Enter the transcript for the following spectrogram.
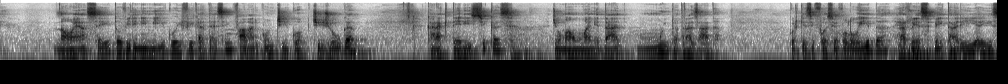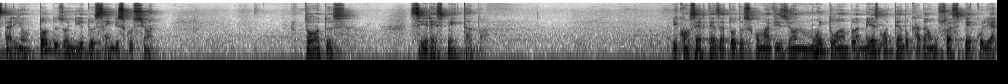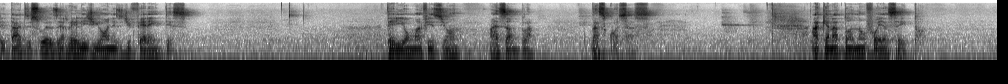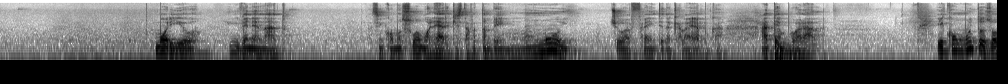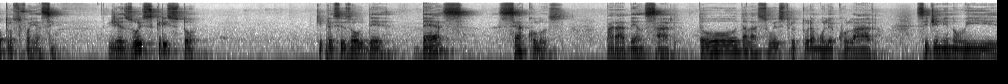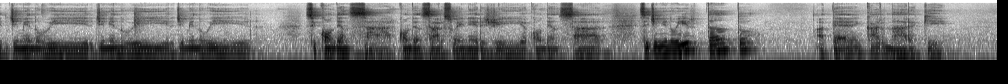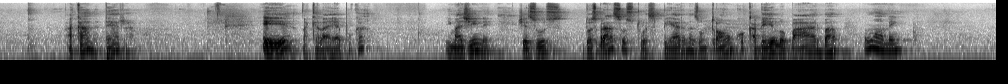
não é aceito, vira inimigo e fica até sem falar contigo. Te julga características de uma humanidade muito atrasada. Porque se fosse evoluída, respeitaria e estariam todos unidos sem discussão. Todos se respeitando e com certeza todos com uma visão muito ampla, mesmo tendo cada um suas peculiaridades e suas religiões diferentes. Teriam uma visão mais ampla das coisas. Akhenaton não foi aceito. Moriu envenenado, assim como sua mulher, que estava também muito à frente daquela época atemporal. E com muitos outros foi assim. Jesus Cristo, que precisou de dez séculos para adensar toda a sua estrutura molecular, se diminuir, diminuir, diminuir, diminuir se condensar, condensar sua energia, condensar, se diminuir tanto até encarnar aqui, acá na Terra. E, naquela época, imagine Jesus, dois braços, duas pernas, um tronco, cabelo, barba, um homem,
